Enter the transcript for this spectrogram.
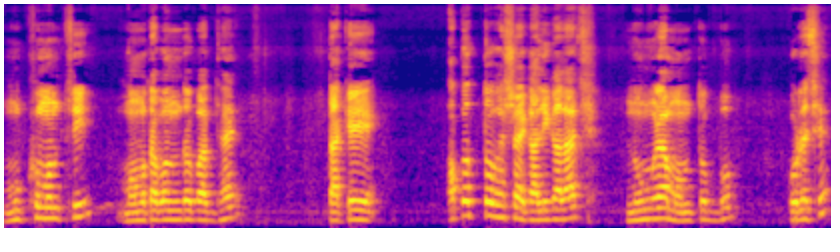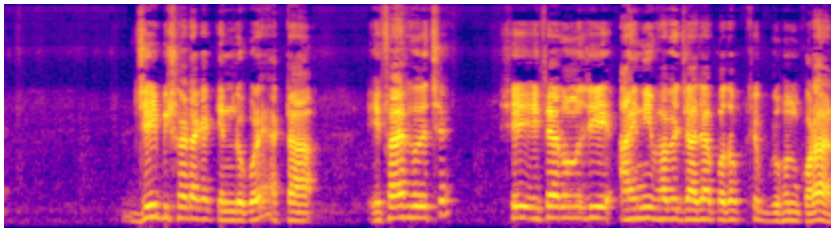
মুখ্যমন্ত্রী মমতা বন্দ্যোপাধ্যায়, তাকে অকথ্য ভাষায় গালিগালাজ, নোংরা মন্তব্য করেছে। যেই বিষয়টাকে কেন্দ্র করে একটা এফআইআর হয়েছে, সেই এফআইআর অনুযায়ী আইনিভাবে যা যা পদক্ষেপ গ্রহণ করার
